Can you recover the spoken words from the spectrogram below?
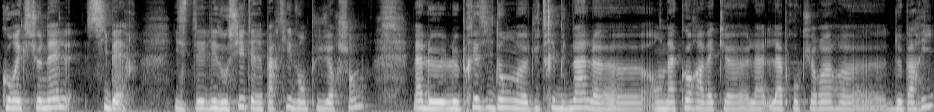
correctionnel cyber. les dossiers étaient répartis devant plusieurs chambres. Là, le, président du tribunal, en accord avec la, la, procureure de Paris,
